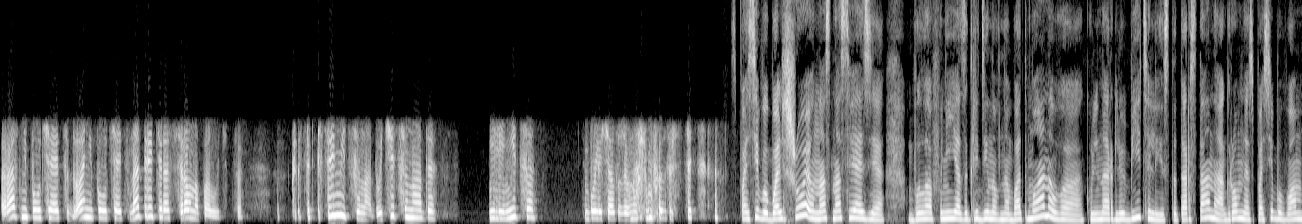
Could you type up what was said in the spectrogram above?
раз не получается, два не получается, на третий раз все равно получится. Стремиться надо, учиться надо, не лениться. Тем более сейчас уже в нашем возрасте. Спасибо большое. У нас на связи была Фания Загрединовна Батманова, кулинар-любитель из Татарстана. Огромное спасибо вам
